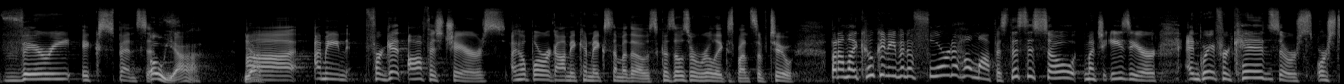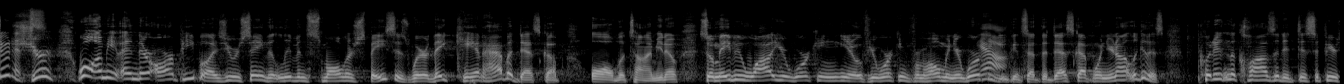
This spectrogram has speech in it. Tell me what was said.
Very expensive. Oh, yeah. Yeah. Uh, I mean, forget office chairs. I hope Origami can make some of those because those are really expensive too. But I'm like, who can even afford a home office? This is so much easier and great for kids or, or students. Sure. Well, I mean, and there are people, as you were saying, that live in smaller spaces where they can't have a desk up all the time, you know? So maybe while you're working, you know, if you're working from home and you're working, Yeah. you can set the desk up when you're not. Look at this. Put it in the closet, it disappears.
